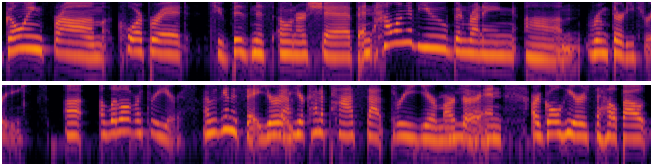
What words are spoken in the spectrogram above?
going from corporate to business ownership. And how long have you been running um, Room Thirty Three? Uh, a little over three years. I was going to say you're Yeah. you're kind of past that three year marker, Yeah. and our goal here is to help out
